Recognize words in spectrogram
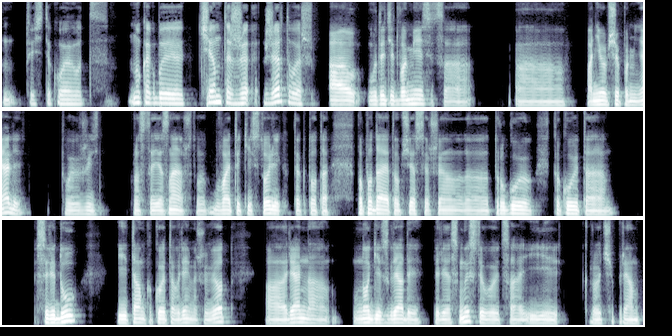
то есть такое вот, ну, как бы чем-то жертвуешь. А вот эти два месяца, а, они вообще поменяли твою жизнь? Просто я знаю, что бывают такие истории, когда кто-то попадает вообще в совершенно другую какую-то среду, и там какое-то время живет, а реально многие взгляды переосмысливаются, и, короче, прям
